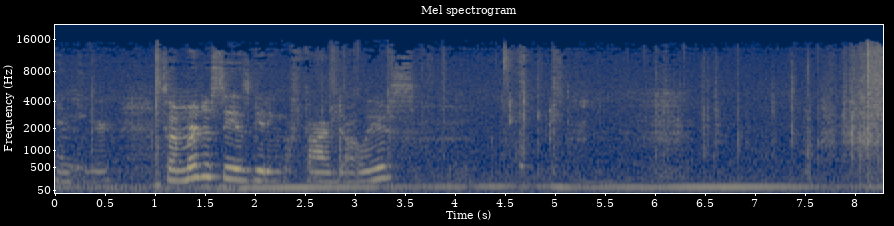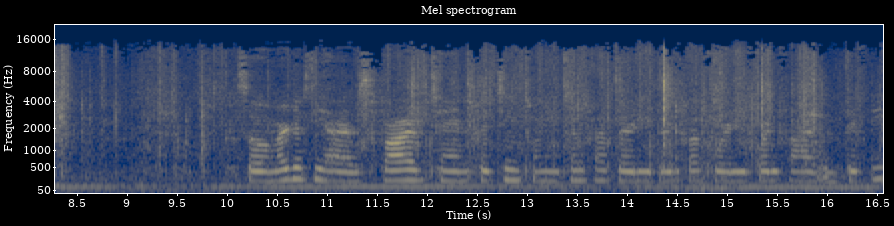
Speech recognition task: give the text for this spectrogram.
in here. So emergency is getting five dollars So emergency has 5, 10, 15, 20, 25, 30, 35, 40, 45, and 50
